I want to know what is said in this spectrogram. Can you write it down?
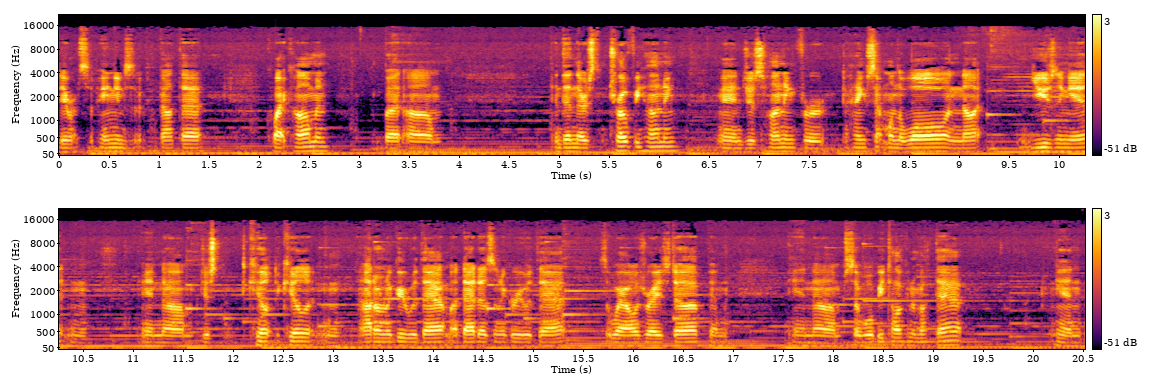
different opinions about that, quite common, but um, and then there's trophy hunting and just hunting for to hang something on the wall and not using it and and um, just to kill it to kill it. And I don't agree with that. My dad doesn't agree with that. It's the way I was raised up, and and um, so we'll be talking about that. And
